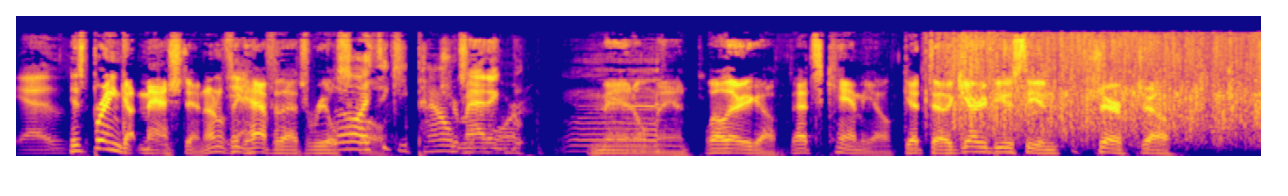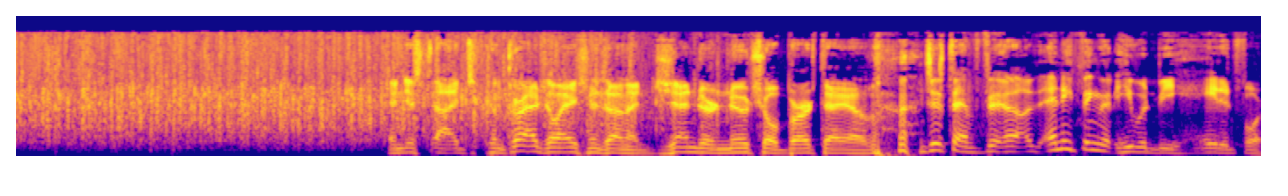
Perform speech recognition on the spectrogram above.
Yeah. His brain got mashed in. I don't think Yeah. half of that's real No, skull. I think he pounds it Dramatic. more. Man, oh man. Well, there you go. That's cameo. Get uh, Gary Busey and Sheriff Joe. And just uh, congratulations on a gender neutral birthday of just have uh, anything that he would be hated for.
